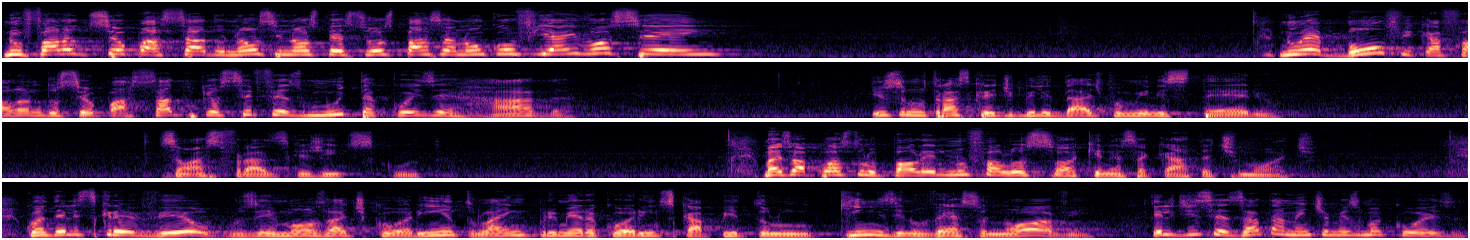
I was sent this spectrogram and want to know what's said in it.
Não fala do seu passado, não, senão as pessoas passam a não confiar em você, hein? Não é bom ficar falando do seu passado porque você fez muita coisa errada. Isso não traz credibilidade para o ministério. São as frases que a gente escuta. Mas o apóstolo Paulo ele não falou só aqui nessa carta a Timóteo. Quando ele escreveu para os irmãos lá de Corinto, lá em 1 Coríntios capítulo 15, no verso 9, ele disse exatamente a mesma coisa.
